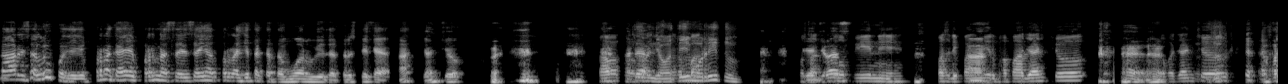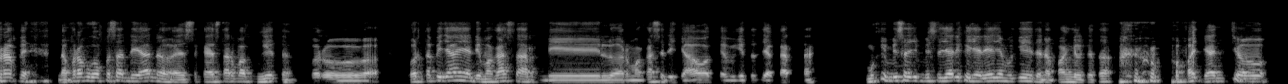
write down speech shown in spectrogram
Hari saya lupa jadi pernah kayak pernah saya, saya ingat pernah kita ketemuan begitu. Terus dia kayak ah Jancu Sama Ada orang Jawa Timur itu. Ya, pesan jelas. kopi ini pas dipanggil Bapak Jancu, Bapak Jancu. Nggak pernah nggak pernah gua pesan di anu eh, kayak Starbucks begitu. Baru baru tapi jangan yang di Makassar. Di luar Makassar di Jawa kayak begitu Jakarta mungkin bisa bisa jadi kejadiannya begitu. Nah panggil kita Bapak Janco.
